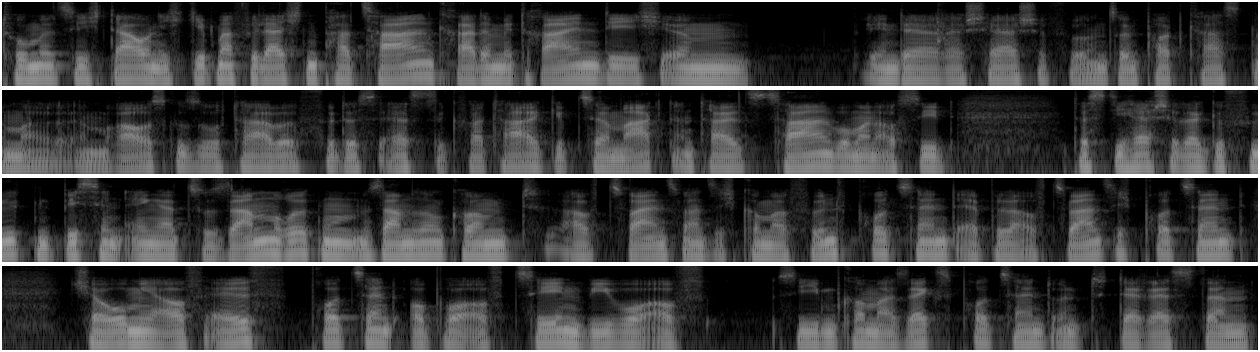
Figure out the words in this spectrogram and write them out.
tummelt sich da? Und ich gebe mal vielleicht ein paar Zahlen gerade mit rein, die ich ähm, in der Recherche für unseren Podcast nochmal ähm, rausgesucht habe. Für das erste Quartal gibt es ja Marktanteilszahlen, wo man auch sieht, dass die Hersteller gefühlt ein bisschen enger zusammenrücken. Samsung kommt auf 22,5 Prozent, Apple auf 20 Prozent, Xiaomi auf 11 Prozent, Oppo auf 10, Vivo auf 7,6 Prozent und der Rest dann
